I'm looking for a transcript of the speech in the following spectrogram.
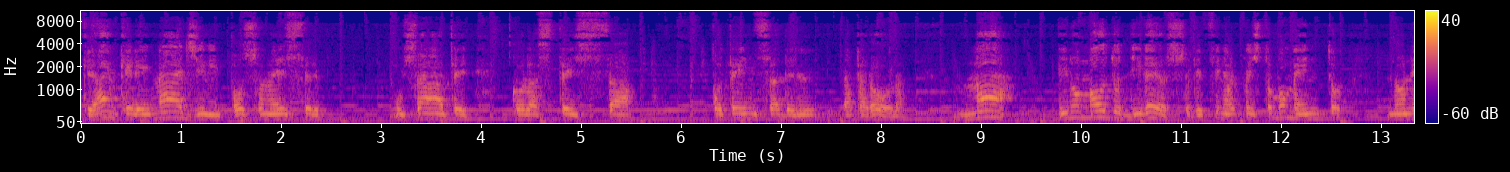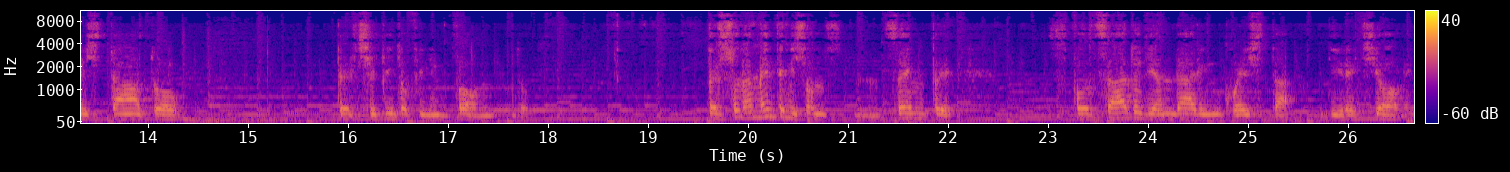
che anche le immagini possono essere usate con la stessa potenza della parola, ma in un modo diverso che fino a questo momento non è stato percepito fino in fondo. Personalmente mi sono sempre sforzato di andare in questa direzione.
